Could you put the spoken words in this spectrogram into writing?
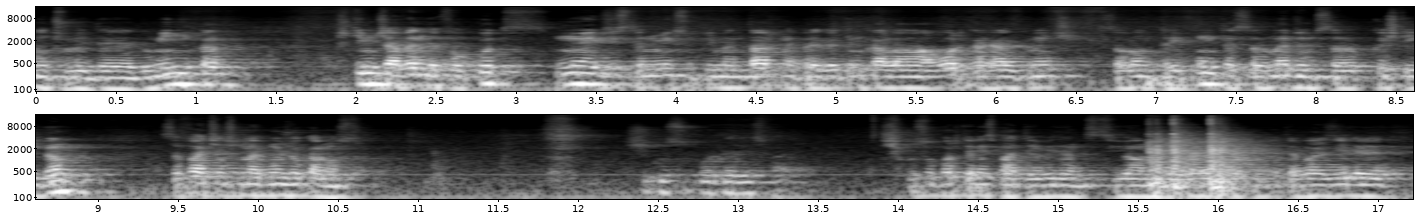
meciului de duminică, știm ce avem de făcut, nu există nimic suplimentar, ne pregătim ca la oricare alt meci să luăm 3 puncte, să mergem să câștigăm, să facem cel mai bun joc al nostru. Și cu suporterii în spate. Și cu suporteri în spate, evident. Eu am declarat acum câteva zile,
